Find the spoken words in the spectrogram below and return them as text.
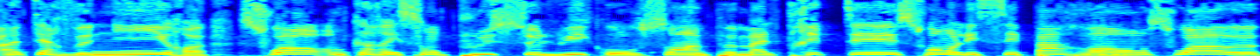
intervenir soit en caressant plus celui qu'on sent un peu maltraité, soit en les séparant, Mmh. soit euh,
